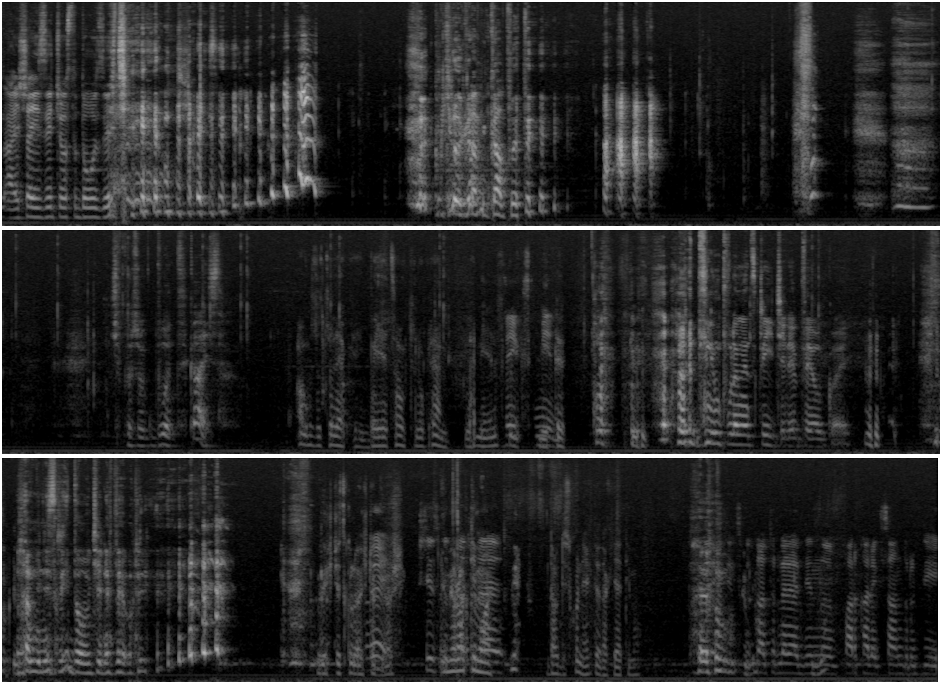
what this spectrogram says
Ai 60, 120. 60. Cu kilograme în capăt. Ce pe joc bot? Ca asta. Auzi, Uzule, băieți au kilograme. La mine nu Vex, fix, min. mită. La tine în pula mea îți scrie CNP-ul cu aia. La mine scrie două CNP-uri. Voi știți că la ăștia Ei, grași. Știți că Mi-a luat Timo. căcaturile, Dau disconecte dacă ia Timo. știți căcaturile alea din uh, Parc Alexandru de,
